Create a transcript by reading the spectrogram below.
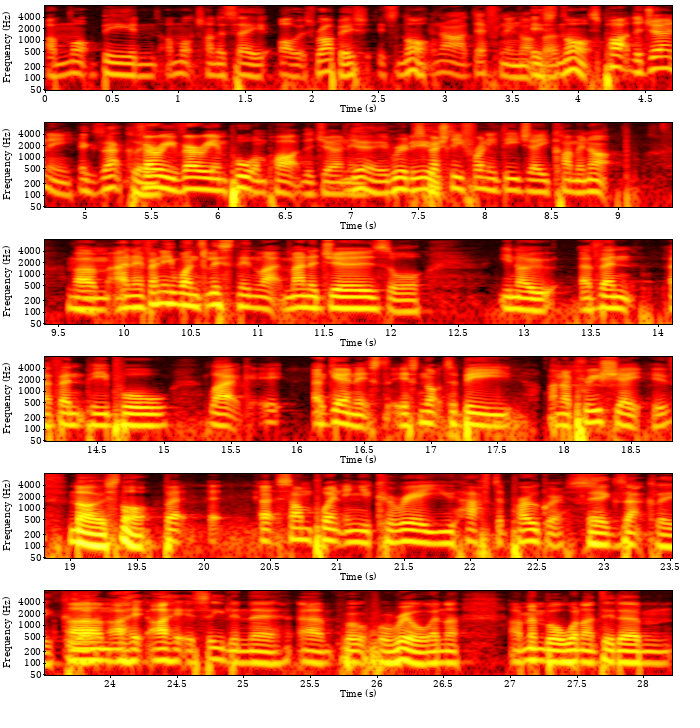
I'm not being, I'm not trying to say, oh, it's rubbish. It's not. No, definitely not. It's bro. not. It's part of the journey. Exactly. Very, very important part of the journey. Yeah, it really is. especially for any DJ coming up. Mm. Um, and if anyone's listening, like managers or you know event event people, like it, again, it's it's not to be unappreciative, No, it's not. but at, at some point in your career, you have to progress. Exactly. 'cause Um, I, I, hit, I hit a ceiling there um, for, for real. And I, I remember when I did um,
